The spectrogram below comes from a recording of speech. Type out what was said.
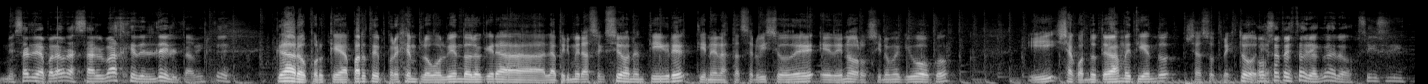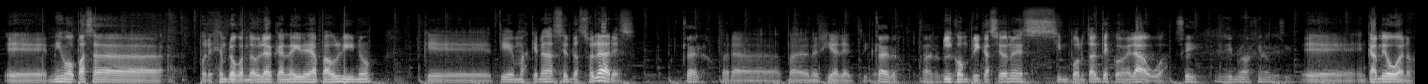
me sale la palabra salvaje del delta, ¿viste? Claro, porque aparte, por ejemplo, volviendo a lo que era la primera sección en Tigre, tienen hasta servicio de Edenor, si no me equivoco. Y ya cuando te vas metiendo, ya es otra historia. O es otra historia, claro, sí, sí. Eh, mismo pasa, por ejemplo, cuando hablé acá en la iglesia de Paulino, que tiene más que nada celdas solares Claro, para, para energía eléctrica. claro, claro. Y complicaciones importantes con el agua. Sí, sí, me imagino que sí. Eh, en cambio, bueno,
